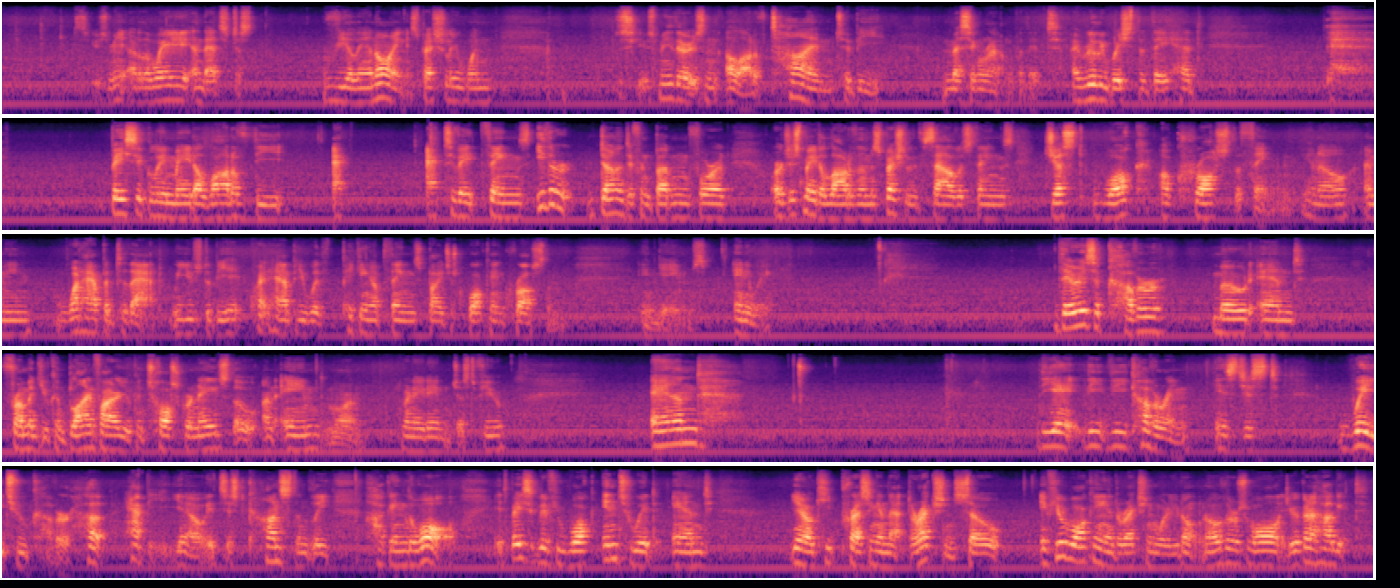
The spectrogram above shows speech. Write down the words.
excuse me, out of the way, and that's just really annoying, especially when, excuse me, there isn't a lot of time to be messing around with it. I really wish that they had basically made a lot of the activate things, either done a different button for it, or just made a lot of them, especially the salvage things, just walk across the thing, you know? I mean, what happened to that? We used to be quite happy with picking up things by just walking across them in games. Anyway, there is a cover mode and from it you can blind fire, you can toss grenades, though unaimed, more grenade aim, just a few. And the, the, the covering is just way too cover happy. You know, it's just constantly hugging the wall. It's basically if you walk into it and, you know, keep pressing in that direction. So if you're walking in a direction where you don't know there's a wall, you're to hug it.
